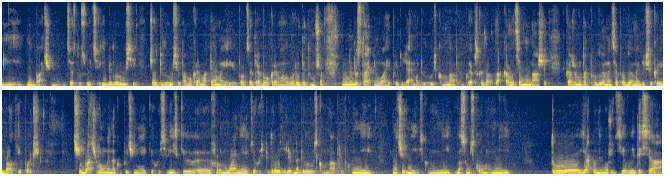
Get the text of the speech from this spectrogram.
Ні, не бачимо. Це стосується і Білорусі. Час Білорусі там окрема тема, і про це треба окремо говорити, тому що ми недостатньо уваги приділяємо білоруському напрямку, я б сказав так. Але це не наші, скажімо так, проблеми. Це проблеми більше країн Балтії, Польщі. Чи бачимо ми накопичення якихось військ, е, формування якихось підрозділів на білоруському напрямку? Ні. На Чернігівському, ні, на Сумському, ні. То як вони можуть з'явитися,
